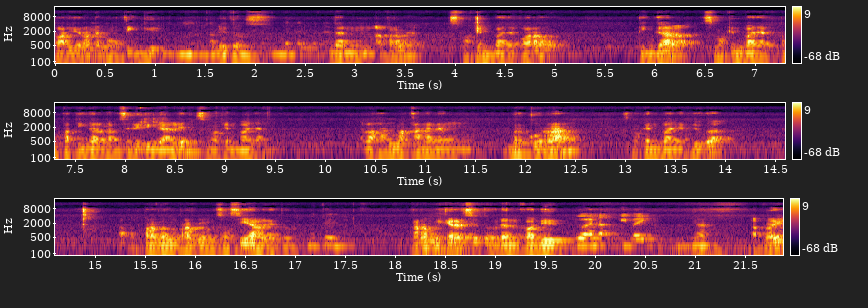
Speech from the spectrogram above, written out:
kelahiran emang tinggi. Hmm, gitu bener-bener dan apa namanya? Semakin banyak orang tinggal semakin banyak tempat tinggal nggak bisa ditinggalin semakin banyak lahan makanan yang berkurang semakin banyak juga apa problem-problem sosial gitu. Betul karena mikirnya ke situ dan kalau di dua anak lebih baik nah apalagi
